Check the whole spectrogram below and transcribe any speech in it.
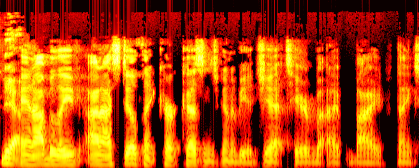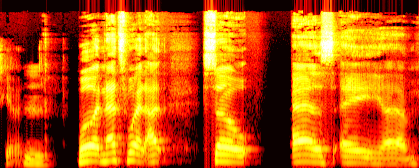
yeah. And I believe, and I still think Kirk Cousins is going to be a Jets here by by Thanksgiving. Well, and that's what I. So as a um,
